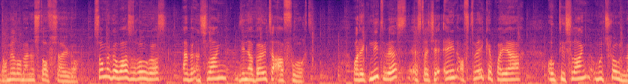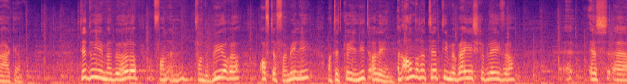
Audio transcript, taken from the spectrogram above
door middel met een stofzuiger. Sommige wasdrogers hebben een slang die naar buiten afvoert. Wat ik niet wist is dat je één of twee keer per jaar ook die slang moet schoonmaken. Dit doe je met behulp van, een, van de buren of de familie, want dit kun je niet alleen. Een andere tip die me bij is gebleven is uh,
